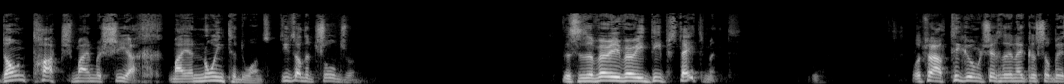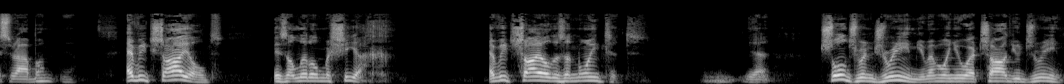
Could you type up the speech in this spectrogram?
Don't touch my Mashiach, my anointed ones. These are the children. This is a very, very deep statement. Every child is a little Mashiach. Every child is anointed. Yeah. Children dream. You remember when you were a child, you dream.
